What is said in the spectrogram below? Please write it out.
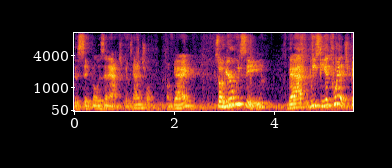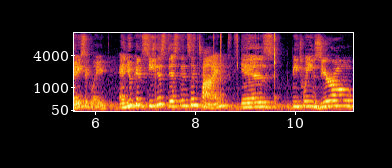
The signal is an action potential, okay? So here we see that we see a twitch, basically, and you can see this distance in time is between zero,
